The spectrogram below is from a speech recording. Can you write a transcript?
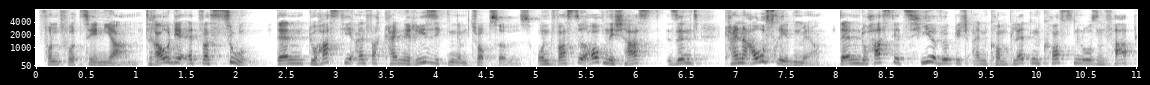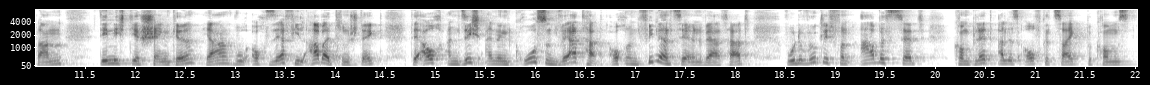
von vor zehn Jahren. Trau dir etwas zu. Denn du hast hier einfach keine Risiken im Drop-Service. Und was du auch nicht hast, sind keine Ausreden mehr. Denn du hast jetzt hier wirklich einen kompletten kostenlosen Fahrplan, den ich dir schenke, ja, wo auch sehr viel Arbeit drin steckt, der auch an sich einen großen Wert hat, auch einen finanziellen Wert hat, wo du wirklich von A bis Z komplett alles aufgezeigt bekommst,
